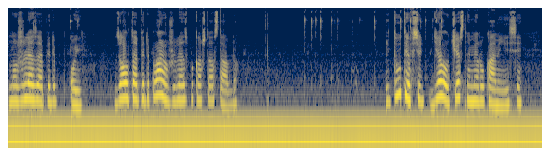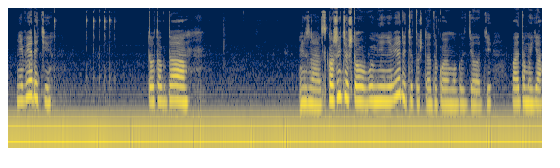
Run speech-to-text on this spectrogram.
Но железо я переп... Ой. Золото я переплавил, железо пока что оставлю. И тут я все делал честными руками. Если не верите, то тогда... Не знаю, скажите, что вы мне не верите, то, что я такое могу сделать. И поэтому я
